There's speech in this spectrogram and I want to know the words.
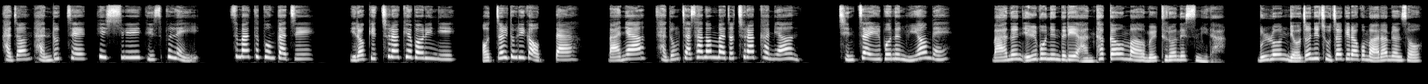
가전, 반도체, PC, 디스플레이, 스마트폰까지 이렇게 추락해버리니 어쩔 도리가 없다. 만약 자동차 산업마저 추락하면 진짜 일본은 위험해. 많은 일본인들이 안타까운 마음을 드러냈습니다. 물론 여전히 조작이라고 말하면서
